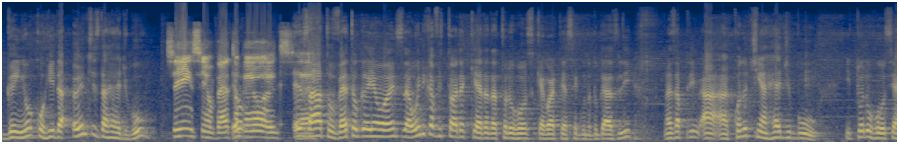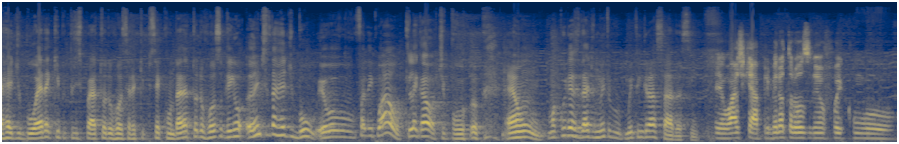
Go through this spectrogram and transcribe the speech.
ganhou corrida antes da Red Bull? Sim, sim, o Vettel eu, ganhou antes. É. Exato, é. o Vettel ganhou antes. A única vitória que era da Toro Rosso, que agora tem a segunda do Gasly, mas a, a, a quando tinha Red Bull e Toro Rosso e a Red Bull era a equipe principal, a Toro Rosso era a equipe secundária, a Toro Rosso ganhou antes da Red Bull. Eu falei, uau, que legal, tipo, é um, uma curiosidade muito, muito engraçada, assim. Eu acho que a primeira Toro Rosso ganhou foi com o,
